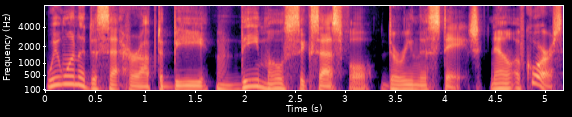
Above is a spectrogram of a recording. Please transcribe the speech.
we wanted to set her up to be hmm. the most successful during this stage. Now, of course,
